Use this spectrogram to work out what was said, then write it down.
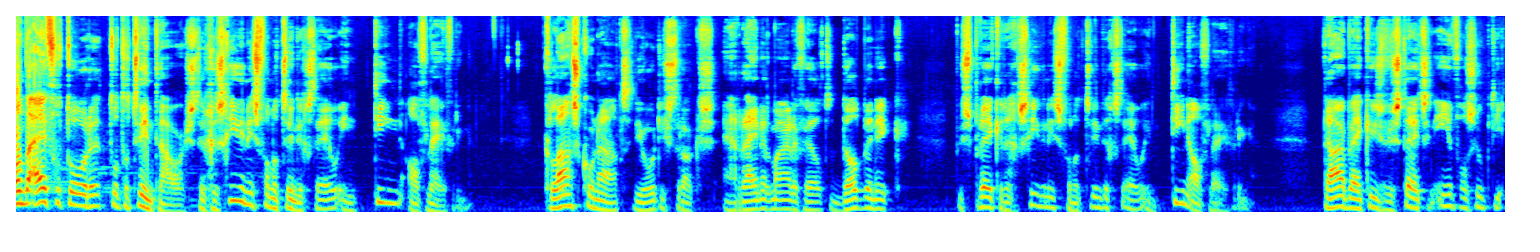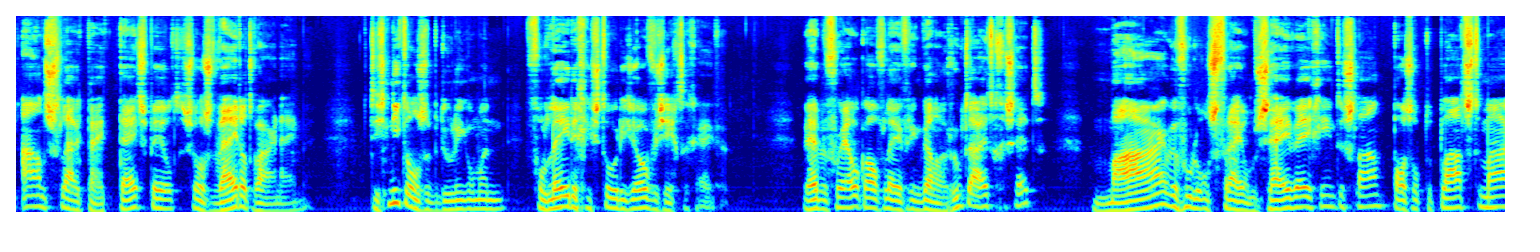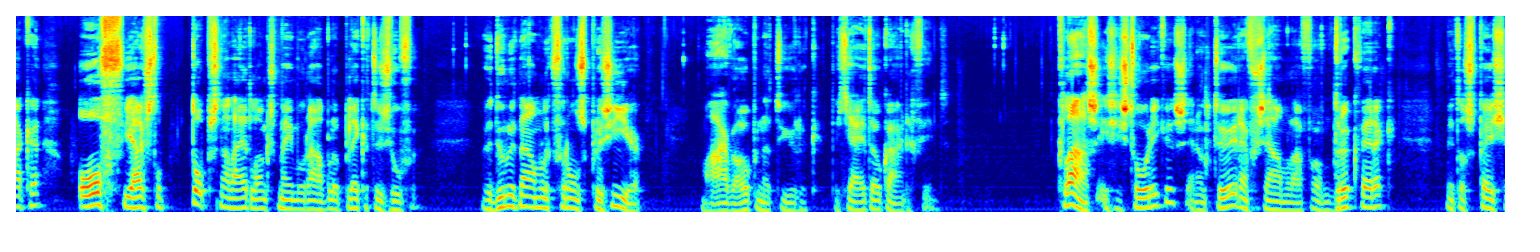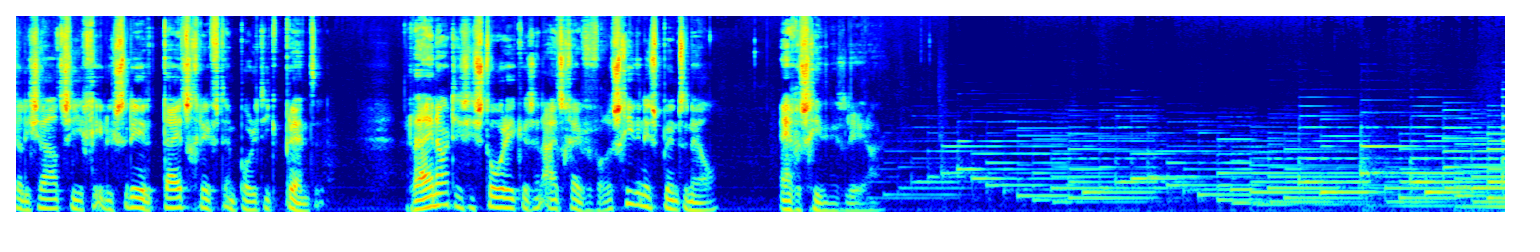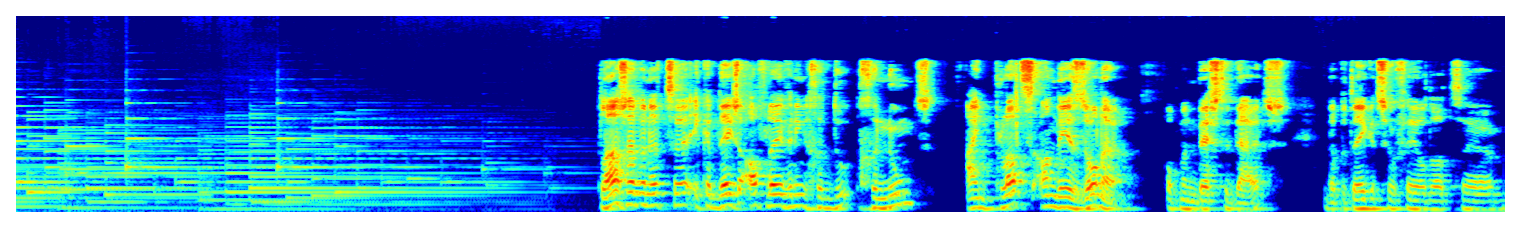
Van de Eiffeltoren tot de Twin Towers, de geschiedenis van de 20e eeuw in 10 afleveringen. Klaas Kornaat, die hoort u straks, en Reinhard Maardenveld, dat ben ik, bespreken de geschiedenis van de 20e eeuw in 10 afleveringen. Daarbij kiezen we steeds een invalshoek die aansluit bij het tijdsbeeld zoals wij dat waarnemen. Het is niet onze bedoeling om een volledig historisch overzicht te geven. We hebben voor elke aflevering wel een route uitgezet, maar we voelen ons vrij om zijwegen in te slaan, pas op de plaats te maken of juist op topsnelheid langs memorabele plekken te zoeven. We doen het namelijk voor ons plezier, maar we hopen natuurlijk dat jij het ook aardig vindt. Klaas is historicus en auteur en verzamelaar van drukwerk met als specialisatie geïllustreerde tijdschriften en politieke prenten. Reinhard is historicus en uitgever van geschiedenis.nl en geschiedenisleraar. Klaas hebben het, uh, ik heb deze aflevering genoemd Ein Platz an der Sonne op mijn beste Duits. Dat betekent zoveel dat uh,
